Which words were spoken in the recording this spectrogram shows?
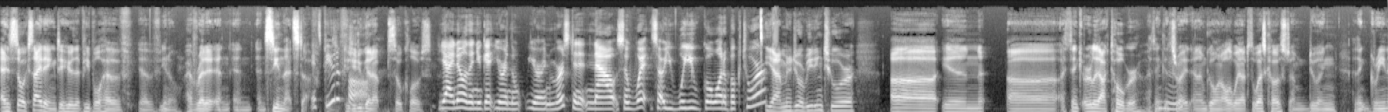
it's so exciting to hear that people have have you know have read it and and and seen that stuff It's beautiful. because you do get up so close Yeah, I know. Then you get you're in the you're immersed in it now. So what? So you will you go on a book tour? Yeah, I'm going to do a reading tour uh, in uh, I think early October. I think Mm-hmm. that's right, and I'm going all the way out to the West Coast. I'm doing I think Green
